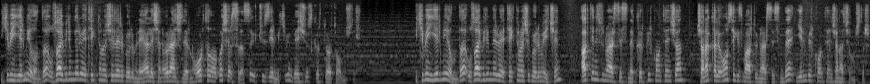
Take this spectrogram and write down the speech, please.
2020 yılında Uzay Bilimleri ve Teknolojileri bölümüne yerleşen öğrencilerin ortalama başarı sırası 322.544 olmuştur. 2020 yılında Uzay Bilimleri ve Teknoloji bölümü için Akdeniz Üniversitesi'nde 41 kontenjan, Çanakkale 18 Mart Üniversitesi'nde 21 kontenjan açılmıştır.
